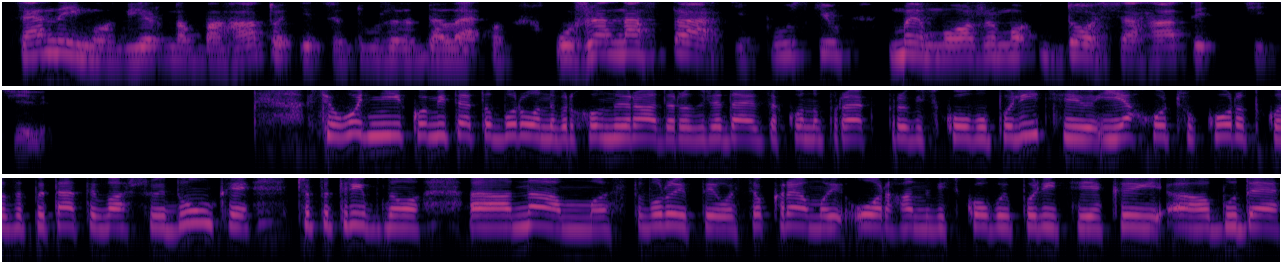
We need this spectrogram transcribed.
Це неймовірно багато і це дуже далеко. Уже на старті пусків ми можемо досягати ці цілі. Сьогодні комітет оборони Верховної Ради розглядає законопроект про військову поліцію. І я хочу коротко запитати вашої думки, чи потрібно е, нам створити ось окремий орган військової поліції, який е, буде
